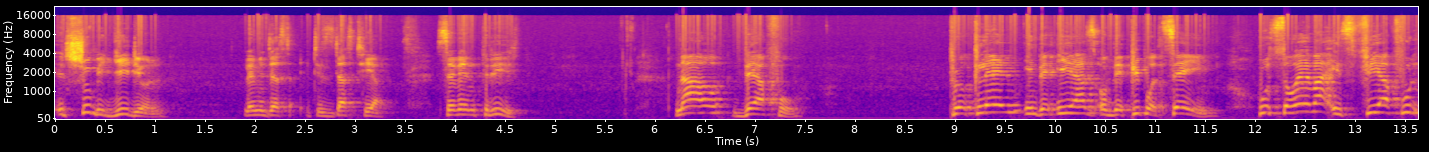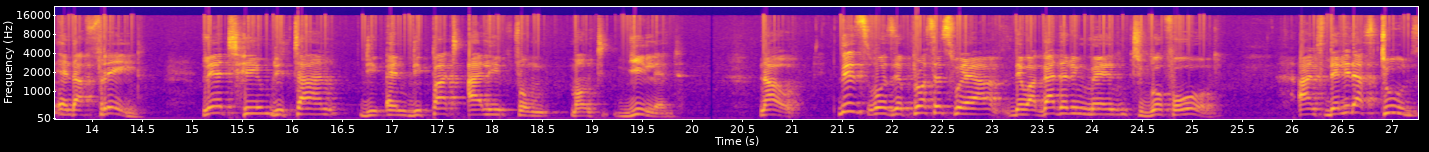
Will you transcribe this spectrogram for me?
it should be Gideon. Let me just, it is just here. 7.3. Now, therefore, proclaim in the ears of the people, saying, Whosoever is fearful and afraid, let him return and depart early from Mount Gilead. Now, this was the process where they were gathering men to go for war. And the leader stood,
